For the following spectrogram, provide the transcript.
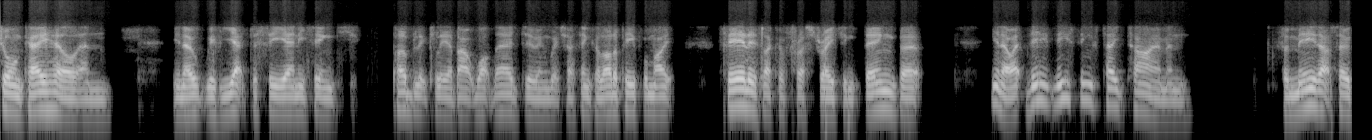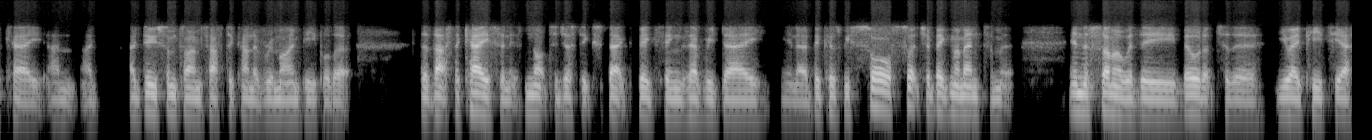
Sean Cahill, and you know, we've yet to see anything publicly about what they're doing, which I think a lot of people might feel is like a frustrating thing. But, you know, these, these things take time. And for me, that's okay. And I, I do sometimes have to kind of remind people that that that's the case and it's not to just expect big things every day you know because we saw such a big momentum in the summer with the build up to the UAPTF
